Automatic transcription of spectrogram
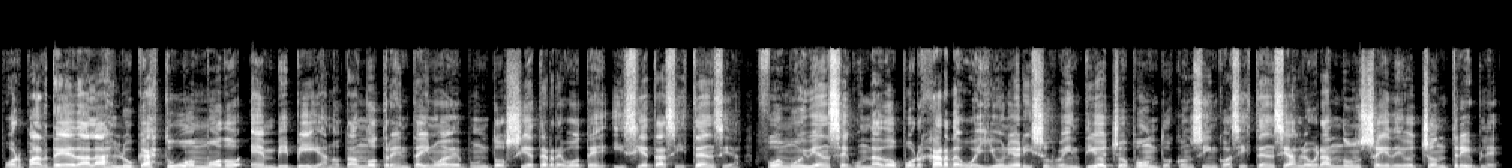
Por parte de Dallas, Lucas estuvo en modo MVP, anotando 39 puntos, 7 rebotes y 7 asistencias. Fue muy bien secundado por Hardaway Jr. y sus 28 puntos con 5 asistencias, logrando un 6 de 8 en triple,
